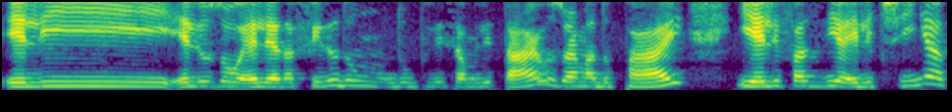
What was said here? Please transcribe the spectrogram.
Ele, ele usou, ele era filho de um, de um, policial militar, usou a arma do pai e ele fazia, ele tinha,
